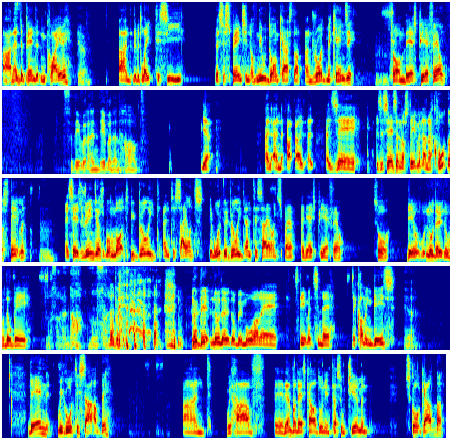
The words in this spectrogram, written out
an independent inquiry Yeah. And they would like to see the suspension of Neil Doncaster and Rod McKenzie from the SPFL. So they went in. They went in hard. Yeah, and and I, I, as uh, as it says in their statement, and I quote their statement, it says Rangers will not be bullied into silence. They won't be bullied into silence by the SPFL. So they no doubt they'll, they'll be No surrender. No There'll surrender. be no, doubt, no doubt there'll be more uh, statements in the, the coming days. yeah. Then we go to Saturday, and we have uh, the Inverness Caledonian Thistle chairman Scott Gardiner,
